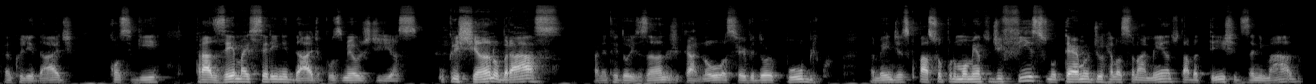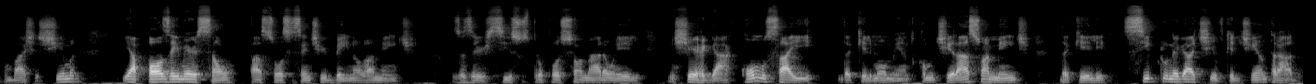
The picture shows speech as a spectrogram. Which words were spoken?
tranquilidade, conseguir trazer mais serenidade para os meus dias. O Cristiano Braz, 42 anos de canoa, servidor público, também diz que passou por um momento difícil no término de um relacionamento, estava triste, desanimado, com baixa estima, e após a imersão passou a se sentir bem novamente. Os exercícios proporcionaram ele enxergar como sair daquele momento, como tirar sua mente daquele ciclo negativo que ele tinha entrado.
